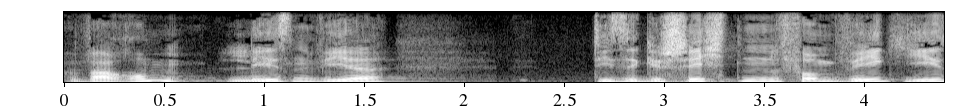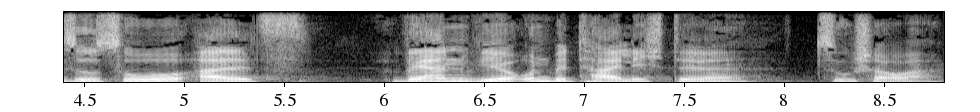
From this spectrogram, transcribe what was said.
Warum lesen wir diese Geschichten vom Weg Jesu so, als wären wir unbeteiligte Zuschauer.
